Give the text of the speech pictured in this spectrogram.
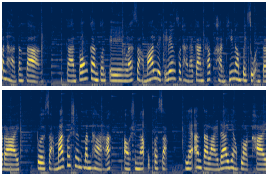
ปัญหาต่างๆ การป้องกันตนเองและสามารถหลีกเลี่ยงสถานการณ์ขับขันที่นำไปสู่อันตราย โดยสามารถเผชิญปัญหา เอาชนะอุปสรรค และอันตรายได้อย่างปลอดภัย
